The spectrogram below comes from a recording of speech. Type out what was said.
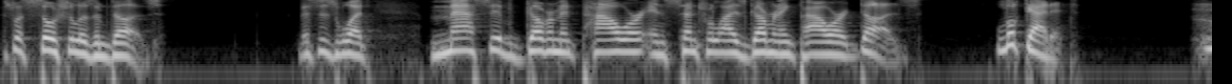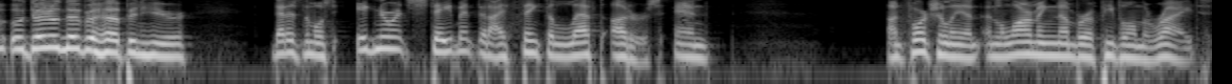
This is what socialism does. This is what massive government power and centralized governing power does. Look at it. Oh, that'll never happen here. That is the most ignorant statement that I think the left utters. And unfortunately, an, an alarming number of people on the right.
